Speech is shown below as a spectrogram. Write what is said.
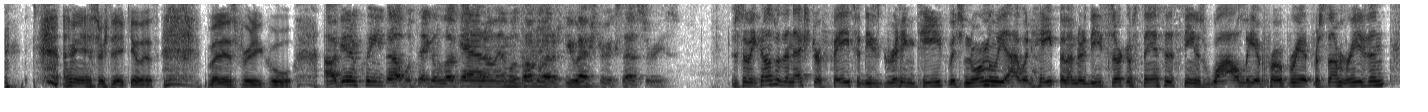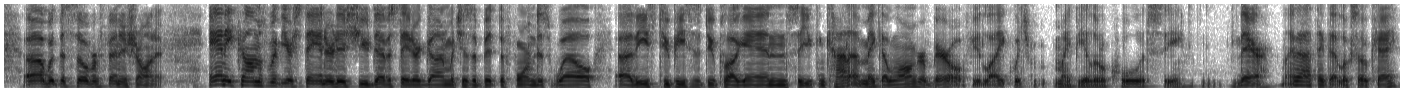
I mean, it's ridiculous, but it's pretty cool. I'll get him cleaned up. We'll take a look at him and we'll talk about a few extra accessories. So he comes with an extra face with these gritting teeth, which normally I would hate, but under these circumstances seems wildly appropriate for some reason, uh, with the silver finish on it. And he comes with your standard issue Devastator gun, which is a bit deformed as well. Uh, these two pieces do plug in, so you can kind of make a longer barrel if you'd like, which might be a little cool. Let's see. There. I think that looks okay.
